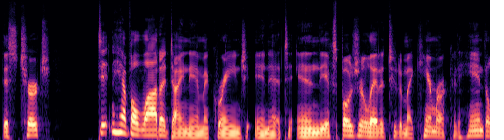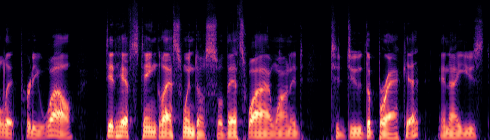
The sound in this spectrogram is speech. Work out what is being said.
This church didn't have a lot of dynamic range in it, and the exposure latitude of my camera could handle it pretty well. Did have stained glass windows, so that's why I wanted to do the bracket, and I used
